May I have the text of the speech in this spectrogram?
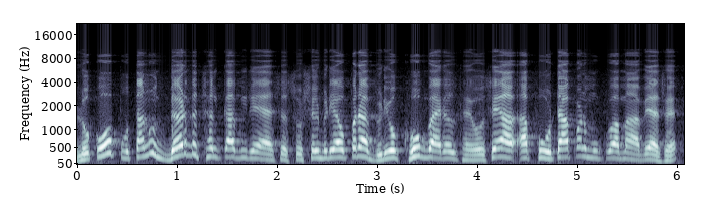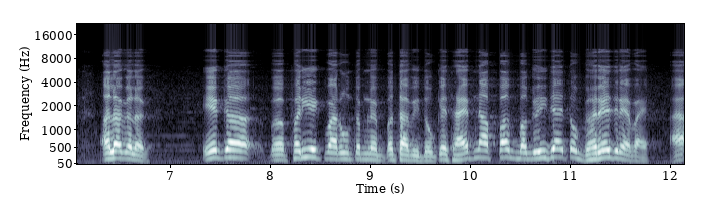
લોકો પોતાનું દર્દ છલકાવી રહ્યા છે. સોશિયલ મીડિયા ઉપર આ વીડિયો ખૂબ વાયરલ થયો છે. આ ફોટા પણ મૂકવામાં આવ્યા છે. અલગ અલગ. એક ફરી એક વાર હું તમને બતાવી દઉં કે સાહેબના પગ બગડી જાય તો ઘરે જ રહેવાય. આ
